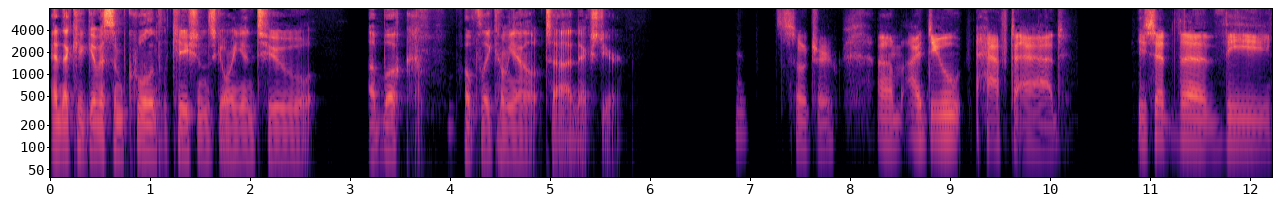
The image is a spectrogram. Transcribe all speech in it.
and that could give us some cool implications going into a book hopefully coming out uh, next year. So true. Um, I do have to add, you said the the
